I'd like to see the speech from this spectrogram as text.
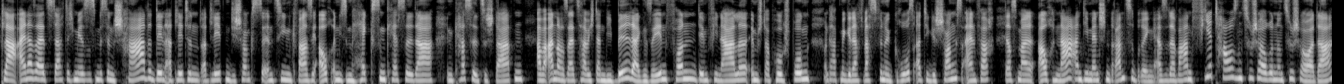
klar, einerseits dachte ich mir, es ist ein bisschen schade, den Athletinnen und Athleten die Chance zu entziehen, quasi auch in diesem Hexenkessel da in Kassel zu starten. Aber andererseits habe ich dann die Bilder gesehen von dem Finale im Stabhochsprung und habe mir gedacht, was für eine großartige Chance einfach, das mal auch nah an die Menschen dran zu bringen. Also da waren 4000 Zuschauerinnen und Zuschauer da,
